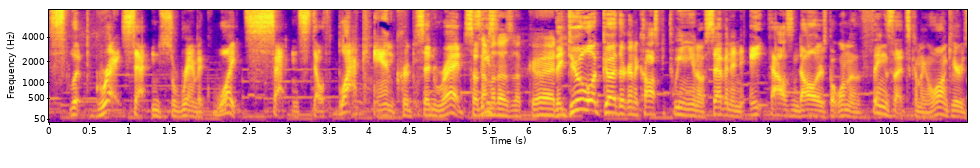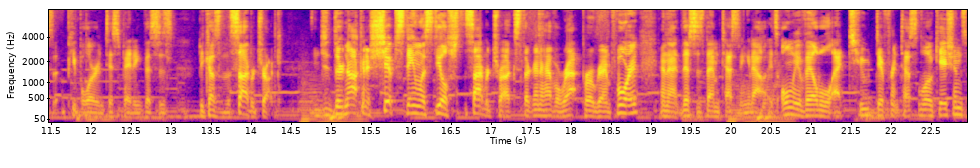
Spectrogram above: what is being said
slip gray, satin ceramic white, satin stealth black, and crimson red. So Some these of those look good. they do look good. They're going to cost between you know seven and eight thousand dollars. But one of the things that's coming along here is that people are anticipating this is because of the Cybertruck. They're not going to ship stainless steel Cybertrucks. They're going to have a wrap program for it, and that this is them testing it out. It's only available at two different Tesla locations,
